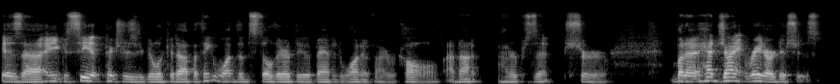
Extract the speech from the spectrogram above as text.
is, uh, and you can see it pictures if you look it up. I think one of them's still there, the abandoned one, if I recall. I'm not 100% sure, but it had giant radar dishes.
